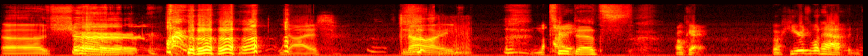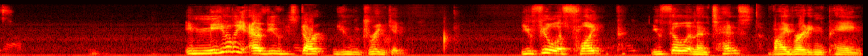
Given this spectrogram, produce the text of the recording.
Uh, sure. Dies. Nine. Two deaths. Okay. So here's what happens. Immediately as you start you drinking, you feel a slight you feel an intense vibrating pain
